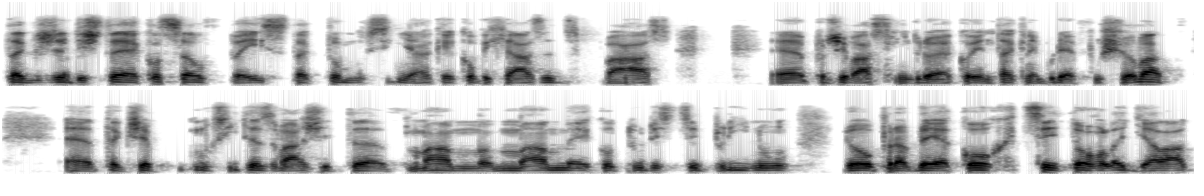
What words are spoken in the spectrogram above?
takže když to je jako self-paced, tak to musí nějak jako vycházet z vás, protože vás nikdo jako jen tak nebude fušovat, takže musíte zvážit, mám, mám jako tu disciplínu, doopravdy jako chci tohle dělat,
